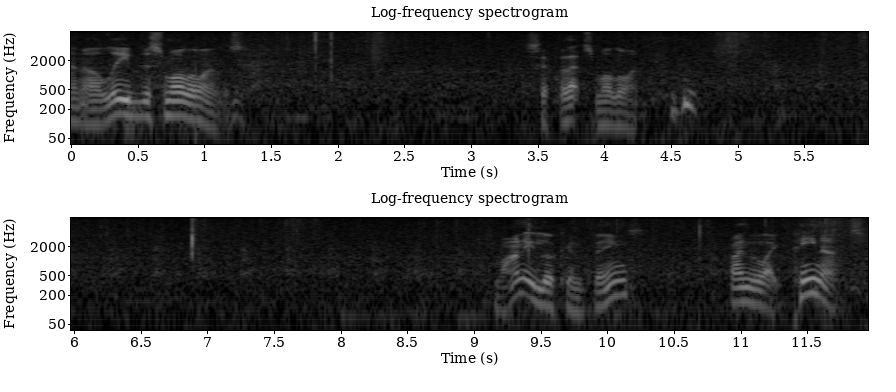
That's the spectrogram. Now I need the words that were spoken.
and I'll leave the smaller ones. Except for that smaller one. funny looking things. Kind of like peanuts.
